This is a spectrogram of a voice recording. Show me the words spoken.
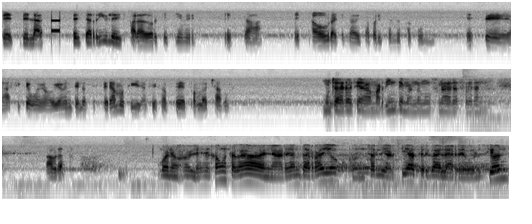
de, la del terrible disparador que tiene esta esta obra que es la desaparición de Facundo. Este, así que bueno, obviamente los esperamos y gracias a ustedes por la charla. Muchas gracias Martín, te mandamos un abrazo grande. Abrazo. Bueno, les dejamos acá en la Garganta Radio con Charlie García acerca de la revolución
